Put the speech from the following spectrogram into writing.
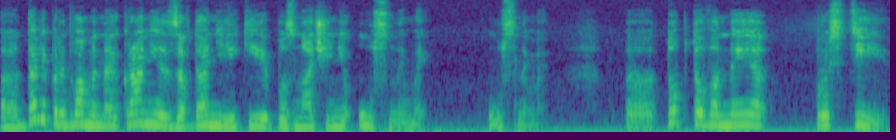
Далі перед вами на екрані завдання, які позначені усними. усними. Е, тобто вони прості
